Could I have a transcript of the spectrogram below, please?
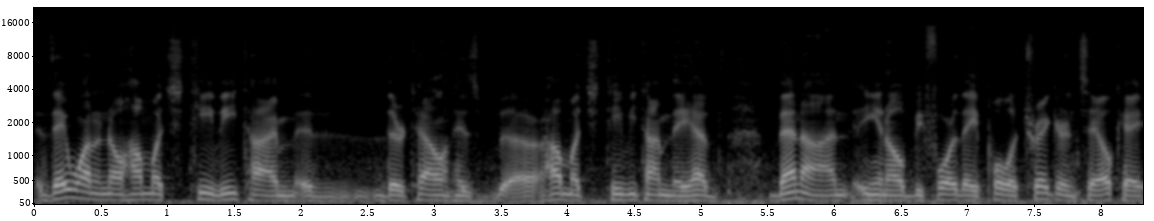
They want to know how much TV time uh, their talent has, uh, how much TV time they have been on, you know, before they pull a trigger and say, okay,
